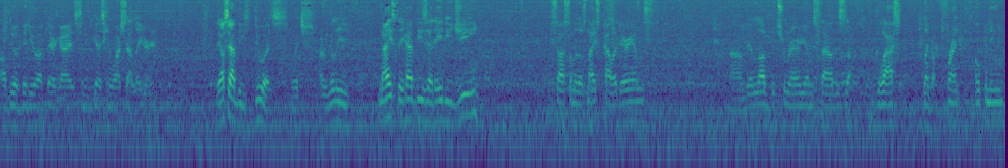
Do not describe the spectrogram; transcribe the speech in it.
I'll do a video up there, guys, and you guys can watch that later. They also have these duas, which are really nice. They had these at ADG. We saw some of those nice paludariums. Um, they love the terrarium style. This is a glass, like a front opening.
